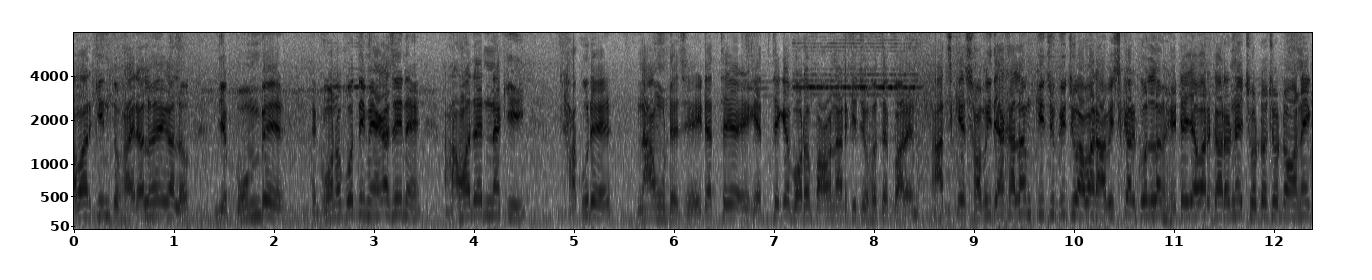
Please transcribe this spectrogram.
আবার কিন্তু ভাইরাল হয়ে গেল যে বোম্বের গণপতি ম্যাগাজিনে আমাদের নাকি ঠাকুরের নাম উঠেছে। এটার থেকে এর থেকে বড় পাওনার কিছু হতে পারে না। আজকে সবই দেখালাম, কিছু কিছু আবার আবিষ্কার করলাম, হেঁটে যাওয়ার কারণে ছোট ছোট অনেক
